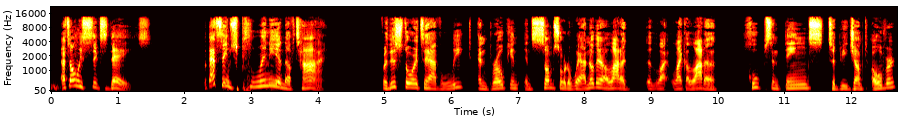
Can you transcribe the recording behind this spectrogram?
That's only six days. But that seems plenty enough time for this story to have leaked and broken in some sort of way. I know there are a lot of like, like a lot of hoops and things to be jumped over.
